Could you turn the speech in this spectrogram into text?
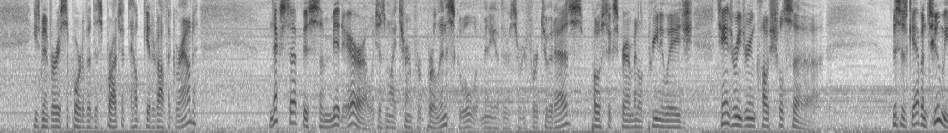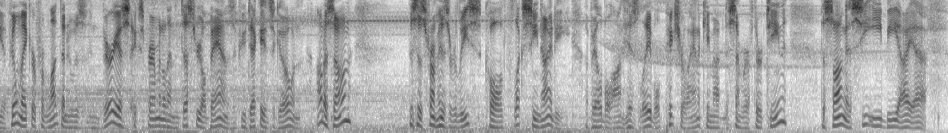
He's been very supportive of this project to help get it off the ground. Next up is some mid era, which is my term for Berlin School, what many others refer to it as. Post experimental, pre New Age, Tangerine Dream, Klaus Schulze. This is Gavin Toomey, a filmmaker from London who was in various experimental and industrial bands a few decades ago and on his own. This is from his release called Flux C90, available on his label Pictureland. It came out in December of 13. The song is CEBIF.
